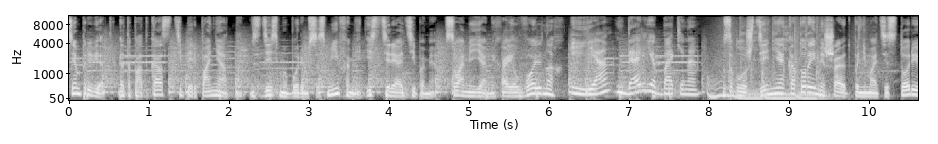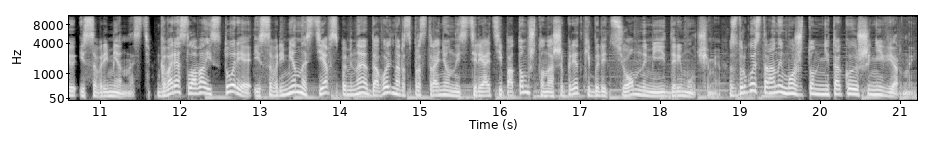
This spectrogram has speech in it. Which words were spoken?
Всем привет! Это подкаст «Теперь понятно». Здесь мы боремся с мифами и стереотипами. С вами я, Михаил Вольнах. И я, Дарья Бакина. Заблуждения, которые мешают понимать историю и современность. Говоря слова «история» и «современность», я вспоминаю довольно распространенный стереотип о том, что наши предки были темными и дремучими. С другой стороны, может, он не такой уж и неверный.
